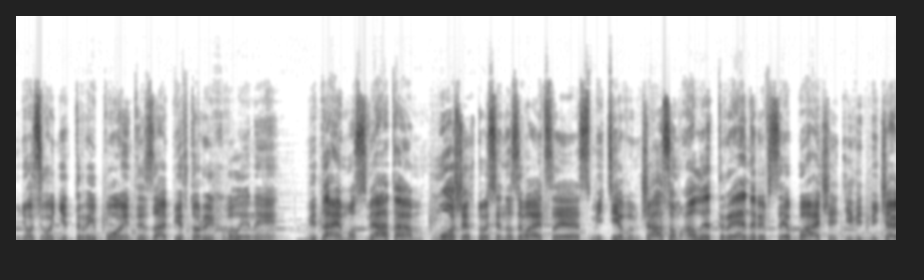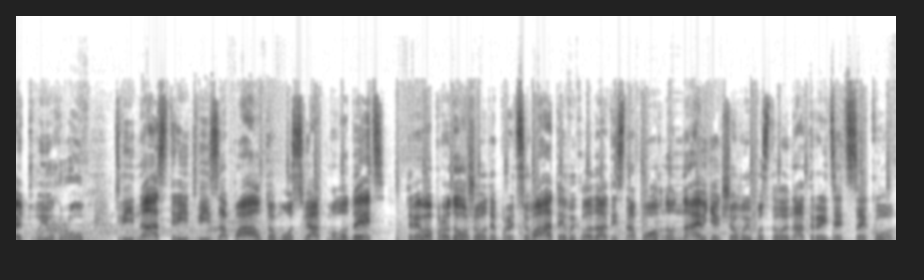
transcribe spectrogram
У нього сьогодні три поінти за півтори хвилини. Вітаємо свята. Може хтось і називає це сміттєвим часом, але тренери все бачать і відмічають твою гру, твій настрій, твій запал. Тому свят молодець. Треба продовжувати працювати, викладатись на повну, навіть якщо випустили на 30 секунд.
